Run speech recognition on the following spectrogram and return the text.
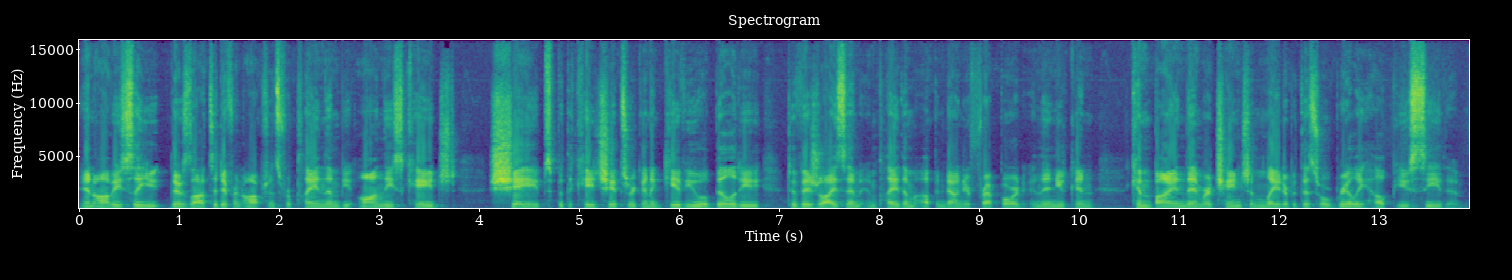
And obviously, there's lots of different options for playing them beyond these caged shapes, but the CAGED shapes are going to give you ability to visualize them and play them up and down your fretboard, and then you can combine them or change them later, but this will really help you see them.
